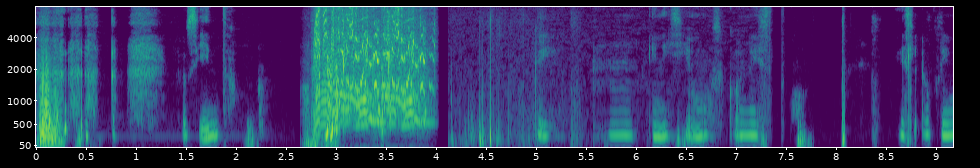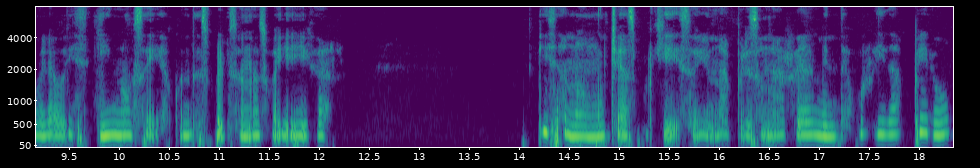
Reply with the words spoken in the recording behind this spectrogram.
Lo siento. Ok, mm, iniciemos con esto. Es la primera vez y no sé a cuántas personas vaya a llegar. Quizá no a muchas porque soy una persona realmente aburrida, pero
